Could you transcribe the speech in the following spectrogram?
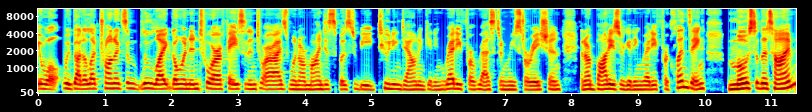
well we've got electronics and blue light going into our face and into our eyes when our mind is supposed to be tuning down and getting ready for rest and restoration and our bodies are getting ready for cleansing. Most of the time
